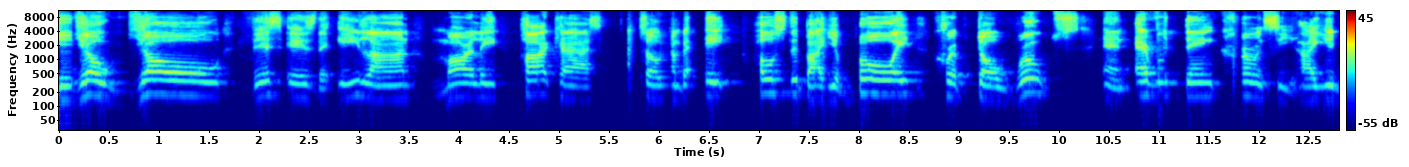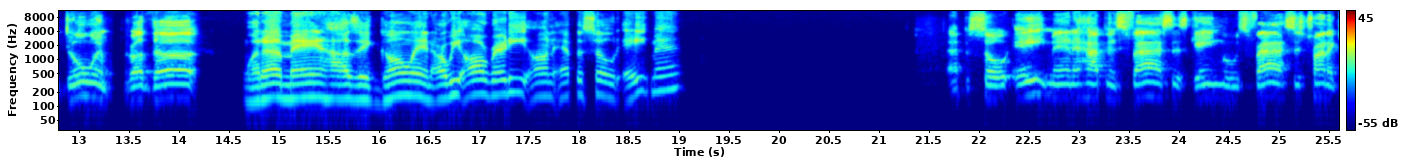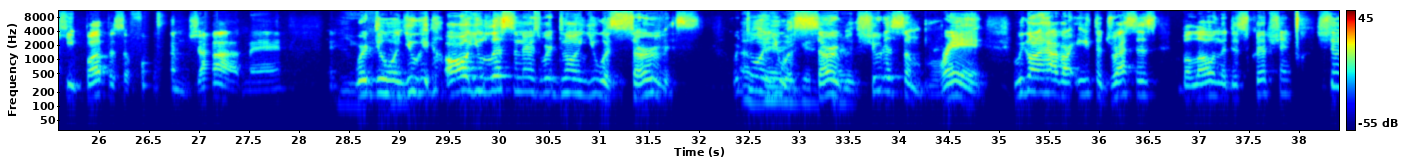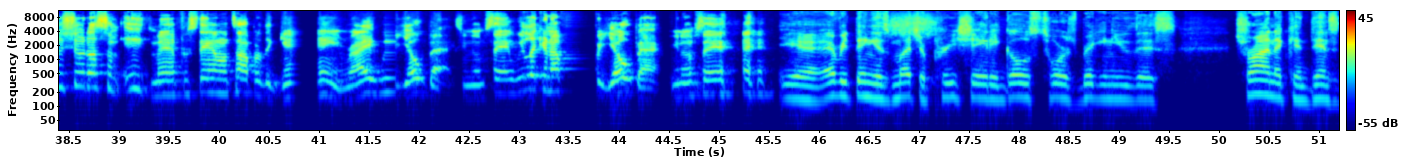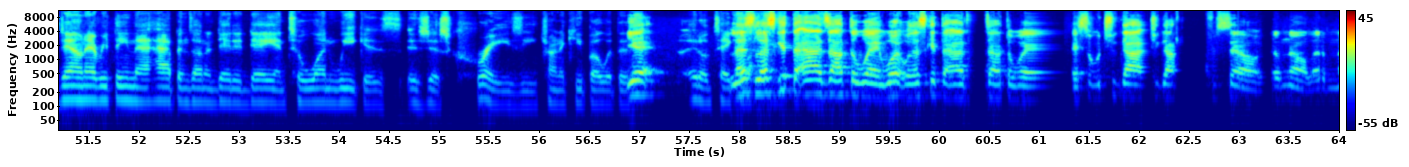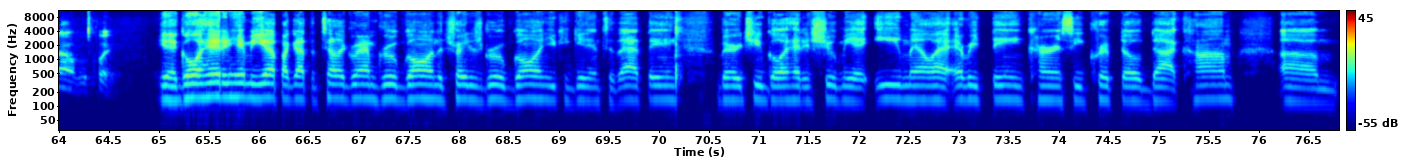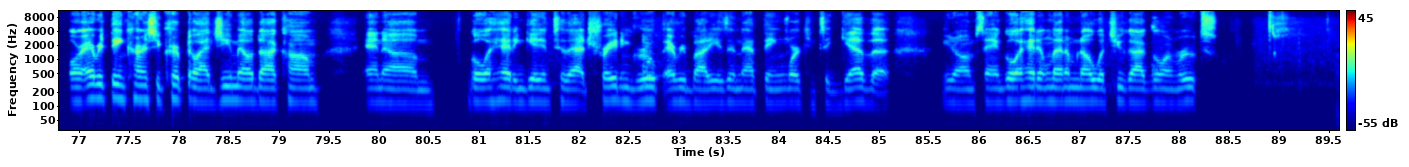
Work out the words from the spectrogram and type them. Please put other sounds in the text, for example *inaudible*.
Yo, yo, this is the Elon Marley podcast, episode number eight, hosted by your boy Crypto Roots and Everything Currency. How you doing, brother? What up, man? How's it going? Are we already on episode eight, man? Episode eight, man. It happens fast. This game moves fast. It's trying to keep up. It's a full time job, man. We're doing you, all you listeners. We're doing you a service. We're a doing you a service. service. Shoot us some bread. We're gonna have our ETH addresses below in the description. Shoot, shoot us some ETH, man, for staying on top of the game, right? We yo backs. You know what I'm saying? We looking up for yo back. You know what I'm saying? *laughs* yeah, everything is much appreciated. Goes towards bringing you this trying to condense down everything that happens on a day to day into one week is is just crazy. Trying to keep up with this. Yeah, it'll take. Let's let's get the ads out the way. What? Let's get the ads out the way. So what you got? You got for sale? Let them know. Let them know real quick. Yeah, go ahead and hit me up. I got the Telegram group going, the traders group going. You can get into that thing very cheap. Go ahead and shoot me an email at everythingcurrencycrypto.com um, or everythingcurrencycrypto at gmail.com and um, go ahead and get into that trading group. Everybody is in that thing working together. You know what I'm saying? Go ahead and let them know what you got going, Roots.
